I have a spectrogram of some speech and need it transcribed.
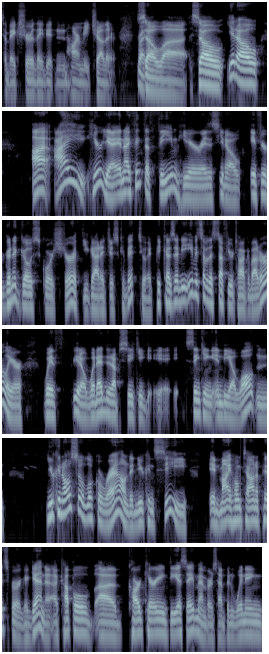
to make sure they didn't harm each other. Right. So uh, so you know. I I hear you, and I think the theme here is, you know, if you're gonna go scorched earth, you got to just commit to it. Because I mean, even some of the stuff you were talking about earlier, with you know what ended up sinking sinking India Walton, you can also look around and you can see in my hometown of Pittsburgh, again, a couple uh, card carrying DSA members have been winning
